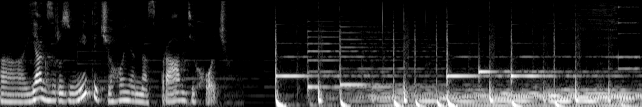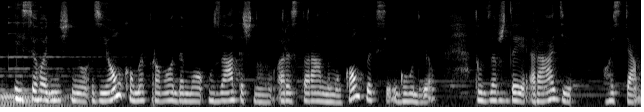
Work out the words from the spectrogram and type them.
Е, Як зрозуміти, чого я насправді хочу? І сьогоднішню зйомку ми проводимо у затишному ресторанному комплексі Goodwill. Тут завжди раді гостям.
